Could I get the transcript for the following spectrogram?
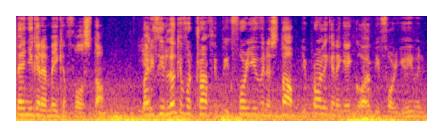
then you're gonna make a full stop. But if you're looking for traffic before you even stop, you're probably gonna get going before you even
